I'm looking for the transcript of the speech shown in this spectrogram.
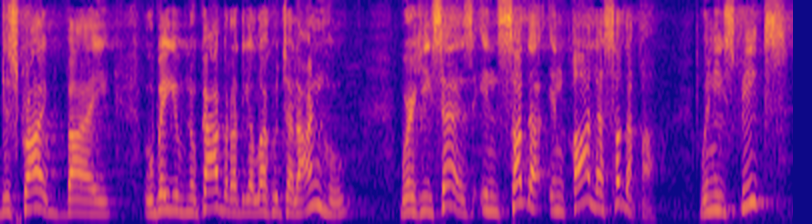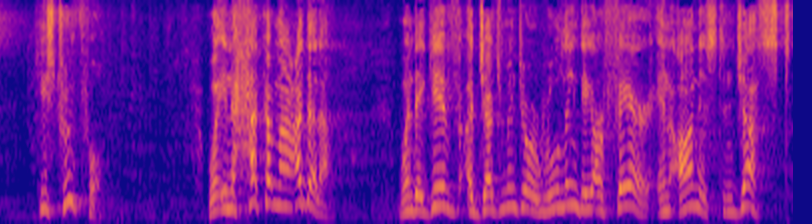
described by Ubay ibn Ka'b radiallahu ta'ala anhu, where he says, in sada in qala sadaqa, when he speaks, he's truthful. وَإِنْ حَكَمَ عَدَلًا When they give a judgment or a ruling, they are fair and honest and just.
